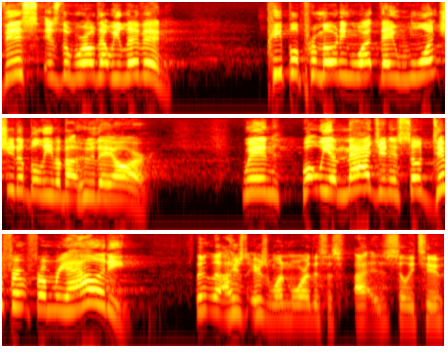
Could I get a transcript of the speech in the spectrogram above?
This is the world that we live in. People promoting what they want you to believe about who they are. When what we imagine is so different from reality. Here's, here's one more. This is, uh, this is silly too.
